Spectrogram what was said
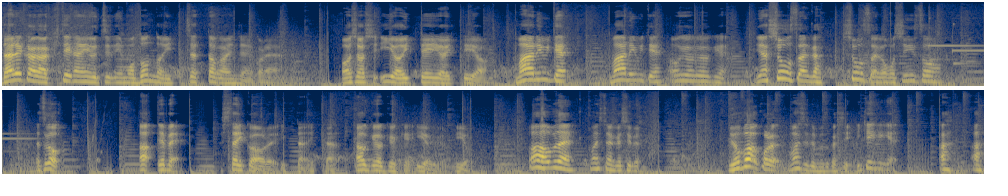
誰かが来てないうちにもうどんどん行っちゃった方がいいんじゃない？これ。よしよし。いいよ。行っていいよ。行っていいよ。周り見て。周り見て。オッケーオッケーオッケー。いや翔さんが翔さんがもう死にそう。レッツゴーあやべえ。下行くわ俺。一旦一旦。あオッケーオッケーオッケー。いいよいいよいいよあ、危ないマジなんか死ぬ。やばこれ、マジで難しい。いけいけいけ。あ、あ、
